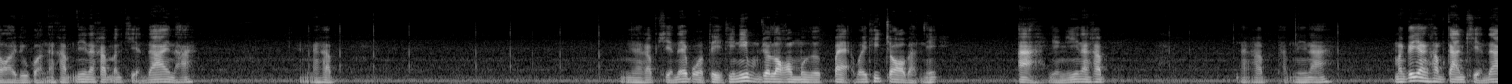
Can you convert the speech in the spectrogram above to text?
ลอยๆ ดูก่อนนะครับ นี่นะครับ มันเขียนได้นะเห็นไหมครับนี่นะครับ เขียนได้ปกติทีนี้ผมจะลองมือแปะไว้ที่จอแบบนี้ อะอย่างนี้นะครับนะครับ แบบนี้นะ มันก็ยังทำการเขียนได้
